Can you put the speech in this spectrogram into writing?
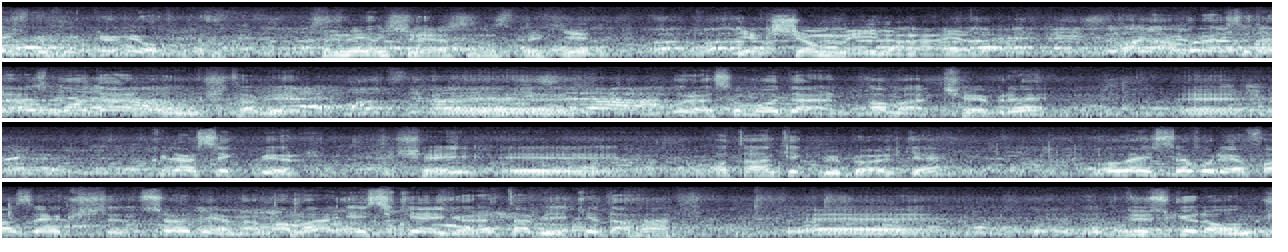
Hiçbir fikrim yok. Siz ne düşünüyorsunuz peki? Yakışıyor mu meydana ya da? Valla burası biraz modern olmuş tabii. Ee, burası modern ama çevre e, klasik bir şey, e, otantik bir bölge. Dolayısıyla buraya fazla yakıştığını söyleyemem ama eskiye göre tabii ki daha e, düzgün olmuş,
